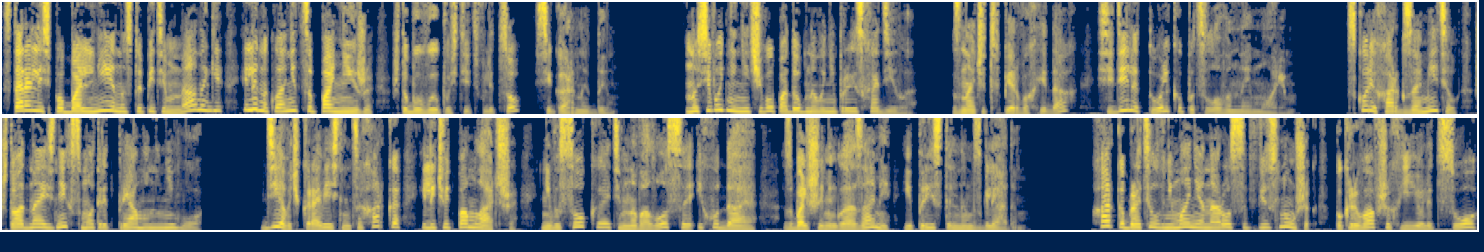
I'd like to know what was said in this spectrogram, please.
старались побольнее наступить им на ноги или наклониться пониже, чтобы выпустить в лицо сигарный дым. Но сегодня ничего подобного не происходило. Значит, в первых рядах сидели только поцелованные морем. Вскоре Харк заметил, что одна из них смотрит прямо на него. Девочка, ровесница Харка или чуть помладше, невысокая, темноволосая и худая, с большими глазами и пристальным взглядом. Харк обратил внимание на россыпь веснушек, покрывавших ее лицо,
